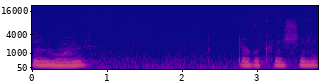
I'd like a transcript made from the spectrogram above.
chain one. Double crochet.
